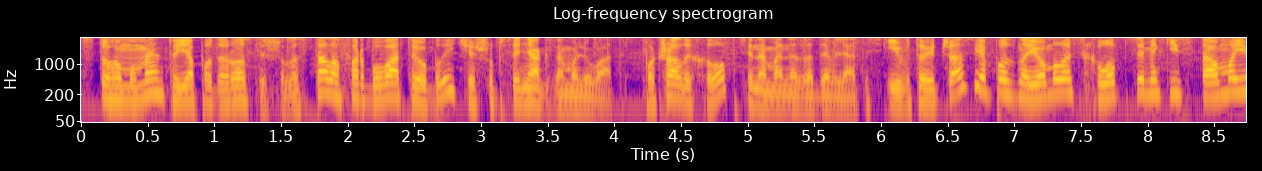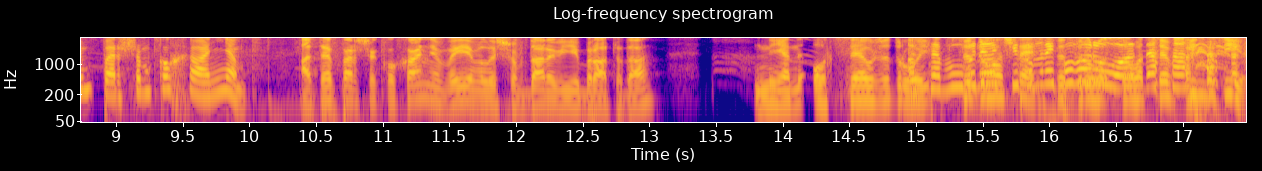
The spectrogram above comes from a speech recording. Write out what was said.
З того моменту я подорослішала, стала фарбувати обличчя, щоб синяк замалювати. Почали хлопці на мене задивлятись, і в той час я познайомилась з хлопцем, який став моїм першим коханням. А те перше кохання виявили, що вдарив її брата, да? Ні, я не- оце вже другий. Оце був це би друга неочікуваний це поворот, друга- Це в кінці.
